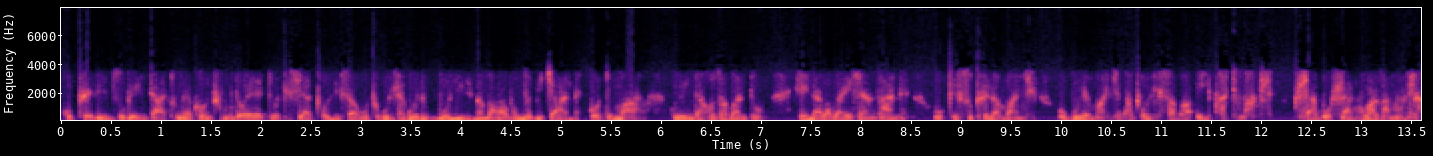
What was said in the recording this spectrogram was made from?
kuphela izinsuku ezintathu ngekho ngisho umuntu oyedwa uthi siyaxolisa ukuthi ukudla kwenu kubolile noma ngabe uncebe ijana kodwa ma kuyindawo zabantu laba abayidlanzane ugesi uphela manje ubuye manje baxolisa aba eliphathi mandla. Mhlaba ohlanga wazamandla.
